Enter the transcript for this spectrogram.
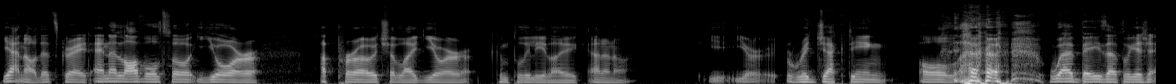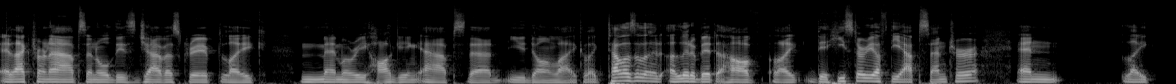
yeah, no, that's great, and I love also your approach, like your completely like I don't know, you're rejecting all web-based application electron apps and all these javascript like memory hogging apps that you don't like. Like tell us a, li- a little bit of like the history of the app center and like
